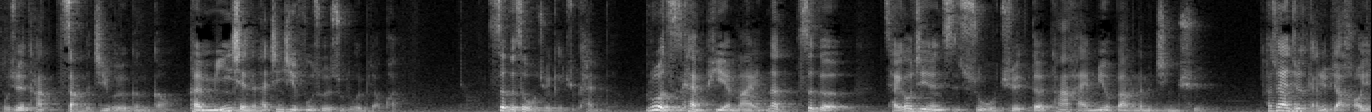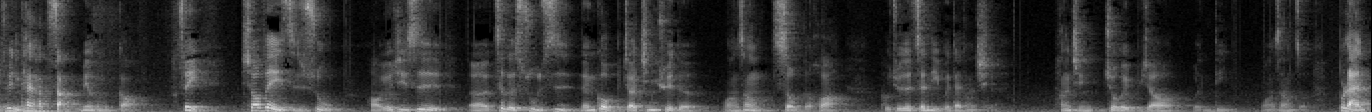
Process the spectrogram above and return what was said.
我觉得它涨的机会会更高，很明显的，它经济复苏的速度会比较快，这个是我觉得可以去看的。如果只是看 PMI，那这个采购经理人指数，我觉得它还没有办法那么精确。它虽然就是感觉比较好一点，所以你看它涨没有那么高。所以消费指数哦，尤其是呃这个数字能够比较精确的往上走的话，我觉得整体会带动起来，行情就会比较稳定往上走。不然，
